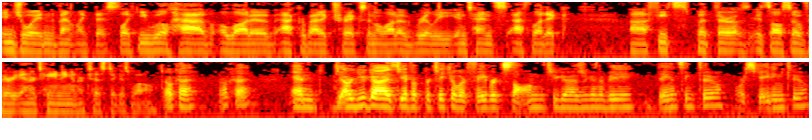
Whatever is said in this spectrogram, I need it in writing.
enjoy an event like this. Like you will have a lot of acrobatic tricks and a lot of really intense athletic uh, feats, but there, it's also very entertaining and artistic as well. Okay, okay. And are you guys? Do you have a particular favorite song that you guys are going to be dancing to or skating to?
